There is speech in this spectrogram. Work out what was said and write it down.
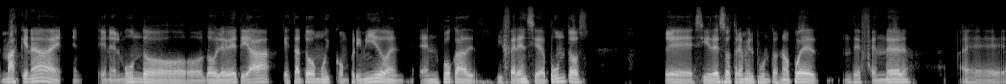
más que nada en, el mundo WTA, que está todo muy comprimido en, poca diferencia de puntos, eh, si de esos 3.000 puntos no puede defender, eh,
